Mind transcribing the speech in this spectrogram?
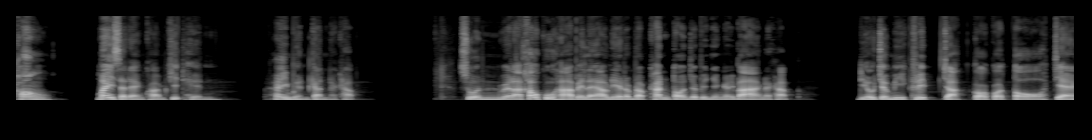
ช่อง ไม่แสดงความคิดเห็นให้เหมือนกันนะครับ ส่วนเวลาเข้าคูหาไปแล้วเนี่ยลำดับขั้นตอนจะเป็นยังไงบ้างนะครับ เดี๋ยวจะมีคลิปจากกกตแจง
